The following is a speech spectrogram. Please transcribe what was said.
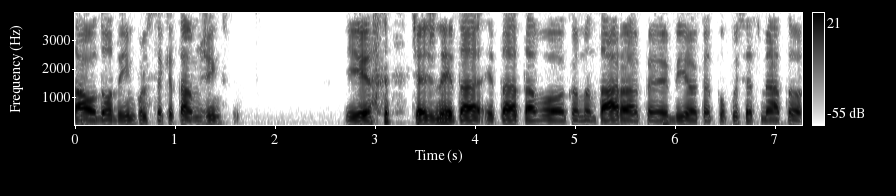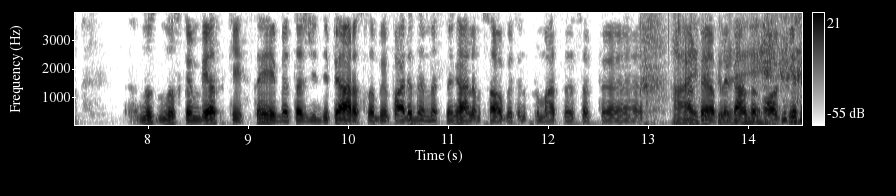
tau duoda impulsą kitam žingsniui. Ir čia, žinai, tą, į tą tavo komentarą apie bijo, kad po pusės metų uh, nuskambės keistai, bet tas GDPR labai padeda, mes negalim saugoti informacijos apie, Ai, apie aplikantą. O kit,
